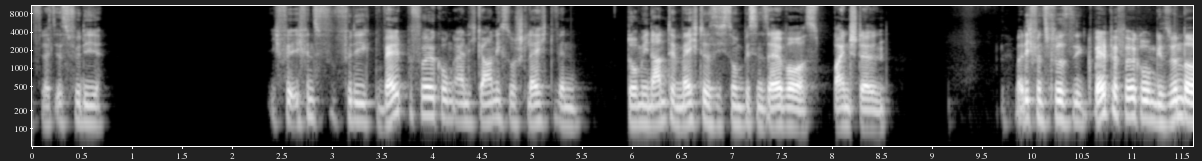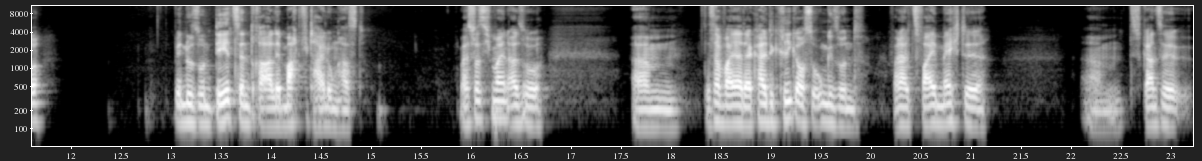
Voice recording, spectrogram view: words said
vielleicht ist für die, ich, ich finde es für die Weltbevölkerung eigentlich gar nicht so schlecht, wenn dominante Mächte sich so ein bisschen selber das Bein stellen. Weil ich finde es für die Weltbevölkerung gesünder, wenn du so eine dezentrale Machtverteilung hast. Weißt du, was ich meine? Also, ähm, deshalb war ja der Kalte Krieg auch so ungesund, weil halt zwei Mächte ähm, das ganze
